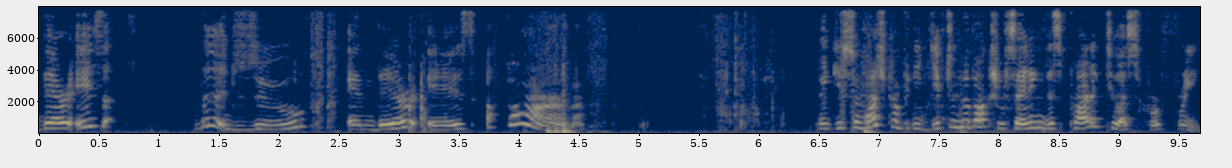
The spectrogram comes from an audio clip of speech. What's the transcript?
There is the zoo and there is a farm. Thank you so much, Company Gift in the Box, for sending this product to us for free.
